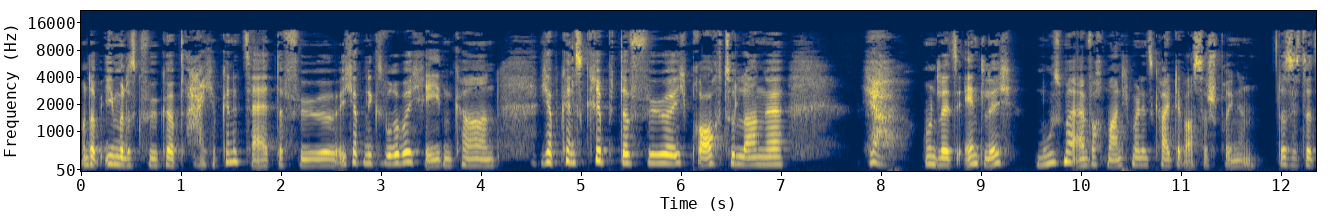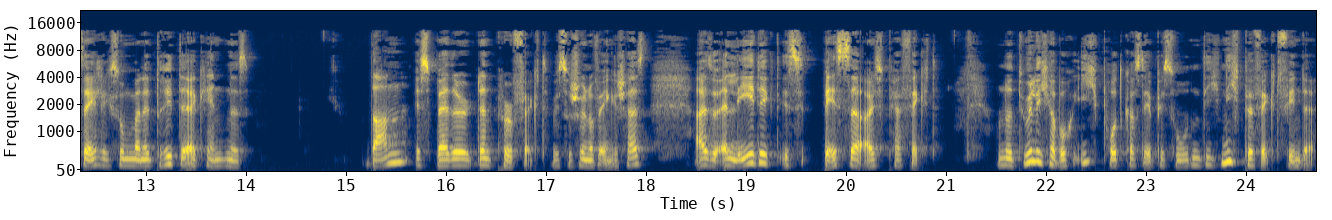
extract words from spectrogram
und habe immer das Gefühl gehabt, ah, ich habe keine Zeit dafür, ich habe nichts, worüber ich reden kann, ich habe kein Skript dafür, ich brauche zu lange. Ja, und letztendlich muss man einfach manchmal ins kalte Wasser springen. Das ist tatsächlich so meine dritte Erkenntnis. Done is better than perfect, wie es so schön auf Englisch heißt. Also erledigt ist besser als perfekt. Und natürlich habe auch ich Podcast-Episoden, die ich nicht perfekt finde,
